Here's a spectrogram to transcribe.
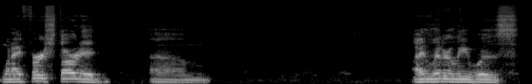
When I first started, um, I literally was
